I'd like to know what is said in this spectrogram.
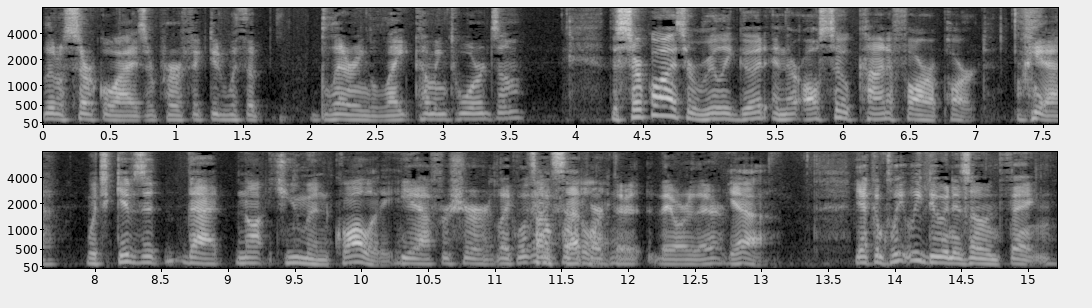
Little circle eyes are perfected with a blaring light coming towards them. The circle eyes are really good, and they're also kind of far apart, Yeah, which gives it that not human quality. yeah, for sure. Like, look It's how far apart they are there. Yeah. Yeah, completely doing his own thing.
